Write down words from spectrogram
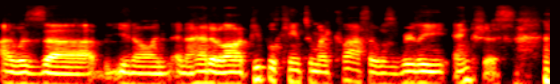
I was, uh, you know, and, and I had a lot of people came to my class. I was really anxious,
